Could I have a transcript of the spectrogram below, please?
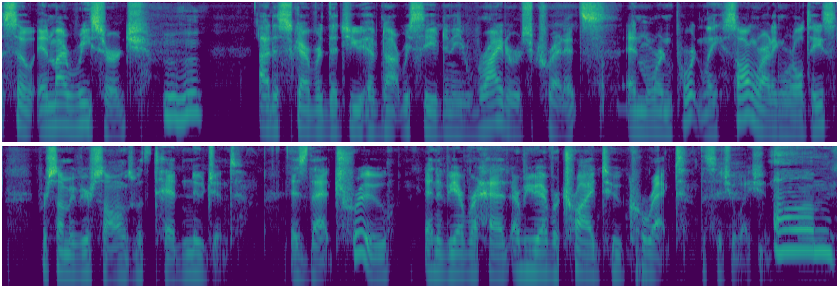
So, in my research, I discovered that you have not received any writer's credits, and more importantly, songwriting royalties for some of your songs with Ted Nugent. Is that true? And have you ever had? Have you ever tried to correct the situation? Um,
